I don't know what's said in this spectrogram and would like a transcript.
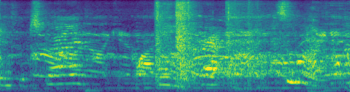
And subscribe. Oh crap. Come on, uh,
